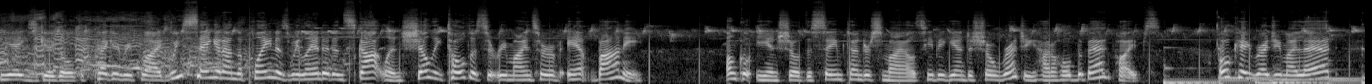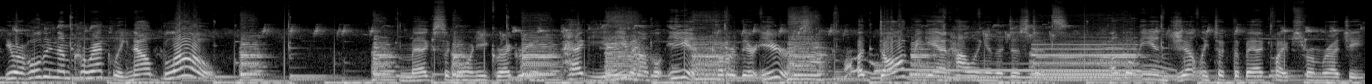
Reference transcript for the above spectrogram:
The eggs giggled. Peggy replied, We sang it on the plane as we landed in Scotland. Shelley told us it reminds her of Aunt Bonnie. Uncle Ian showed the same tender smiles. He began to show Reggie how to hold the bagpipes. Okay, Reggie, my lad, you are holding them correctly. Now blow! Meg, Sigourney, Gregory, and Peggy, and even Uncle Ian covered their ears. A dog began howling in the distance. Uncle Ian gently took the bagpipes from Reggie.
